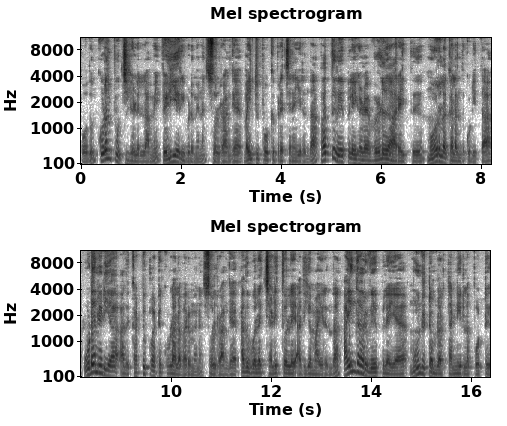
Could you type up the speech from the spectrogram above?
போதும் குடல் பூச்சிகள் எல்லாமே வெளியேறிவிடும் என சொல்றாங்க. வயிற்றுப்போக்கு பிரச்சனை இருந்தா பத்து வேப்பிலைகளை விழுத அரைத்து மோர்ல கலந்து குடித்தா உடனடியா அது கட்டுப்பாட்டுக்குள்ளால வரும் என சொல்றாங்க. அதுபோல சளித்தொல்லை அதிகமா இருந்தா ஐந்தாறு வேப்பிலைய மூன்று டம்ளர் தண்ணீர்ல போட்டு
